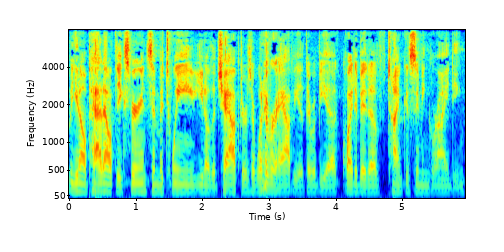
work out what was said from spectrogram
you know pad out the experience in between you know the chapters or whatever have you, that there would be a quite a bit of time consuming grinding.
